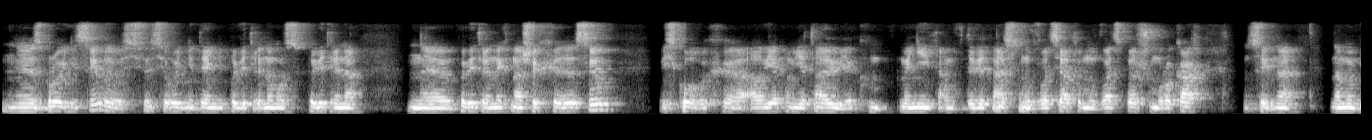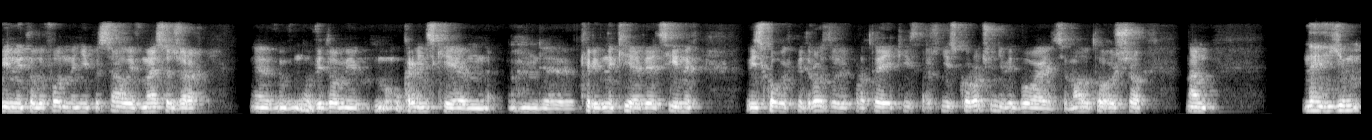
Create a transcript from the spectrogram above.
е, збройні сили. Ось сьогодні день повітряного повітряна, е, повітряних наших сил військових. Але я пам'ятаю, як мені там в 19, му 20, му 21 роках це на на мобільний телефон мені писали в меседжерах ну, відомі українські керівники авіаційних військових підрозділів про те, які страшні скорочення відбуваються. Мало того, що нам не їм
